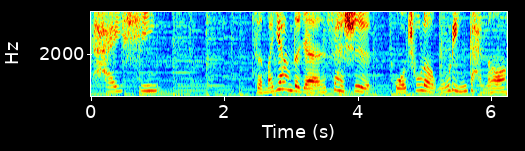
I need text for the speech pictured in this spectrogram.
开心？怎么样的人算是活出了无灵感呢？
